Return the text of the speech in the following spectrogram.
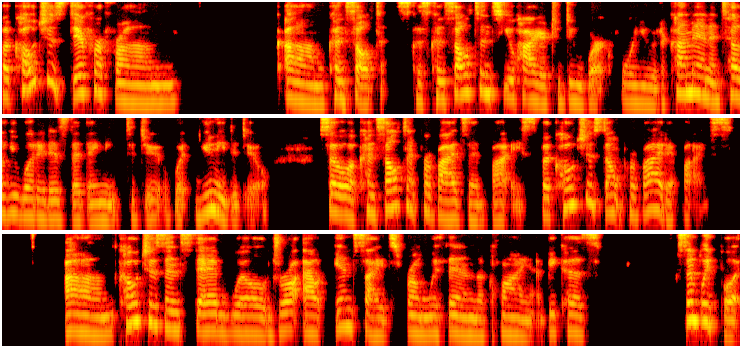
but coaches differ from um, consultants because consultants you hire to do work for you to come in and tell you what it is that they need to do, what you need to do. So a consultant provides advice, but coaches don't provide advice. Um, coaches instead will draw out insights from within the client because, simply put,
